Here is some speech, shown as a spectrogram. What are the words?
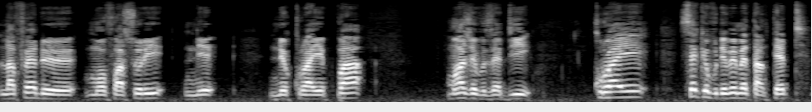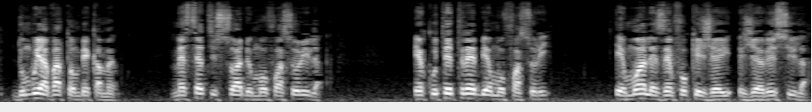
l'affaire de Mofasori, ne, ne croyez pas, moi je vous ai dit, croyez ce que vous devez mettre en tête, Dumbuya va tomber quand même. Mais cette histoire de Mofasori là, écoutez très bien Mofasori, et moi les infos que j'ai reçues là,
